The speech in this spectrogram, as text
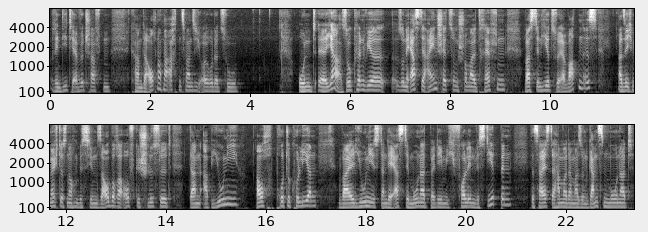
Rendite erwirtschaften, kamen da auch nochmal 28 Euro dazu. Und äh, ja, so können wir so eine erste Einschätzung schon mal treffen, was denn hier zu erwarten ist. Also ich möchte es noch ein bisschen sauberer aufgeschlüsselt dann ab Juni auch protokollieren, weil Juni ist dann der erste Monat, bei dem ich voll investiert bin. Das heißt, da haben wir dann mal so einen ganzen Monat,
